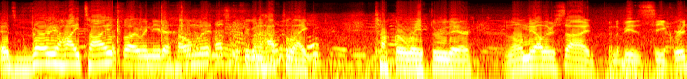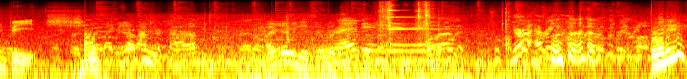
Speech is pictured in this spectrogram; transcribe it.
It's very high tide. That's why we need a helmet because we're gonna have to like tuck our way through there. And on the other side, gonna be the secret beach. Ready? You're everything. Ready?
